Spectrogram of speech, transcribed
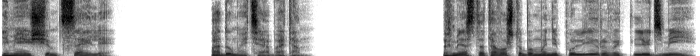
имеющим цели. Подумайте об этом. Вместо того, чтобы манипулировать людьми,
